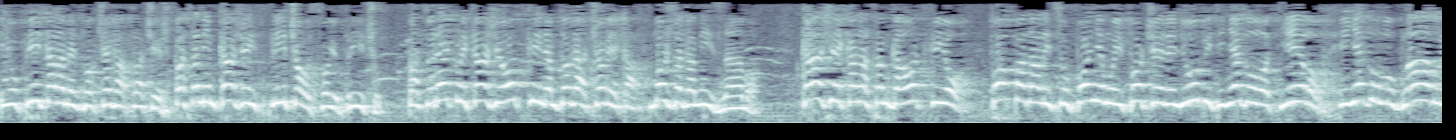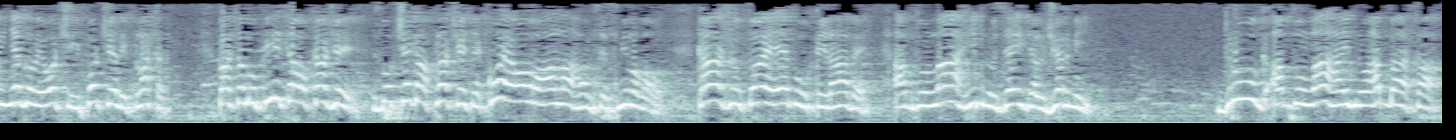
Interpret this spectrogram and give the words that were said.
I upitala me zbog čega plačeš. Pa sam im kaže ispričao svoju priču. Pa su rekli kaže otkri nam toga čovjeka možda ga mi znamo kaže kada sam ga otkrio popadali su po njemu i počeli ljubiti njegovo tijelo i njegovu glavu i njegove oči i počeli plakati. Pa sam mu pitao kaže zbog čega plačete? Ko je ovo Allah vam se smilovao? Kažu to je Ebu Hilabe Abdullah ibn Zaid al-đermi, drug Abdullaha ibn Abbasa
